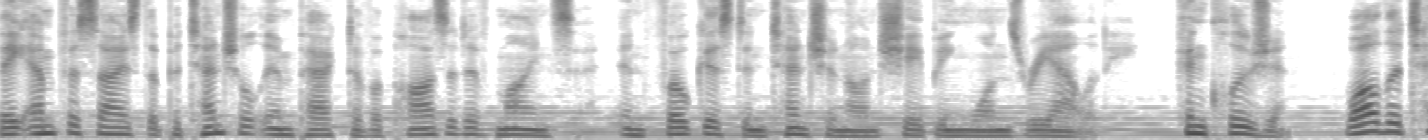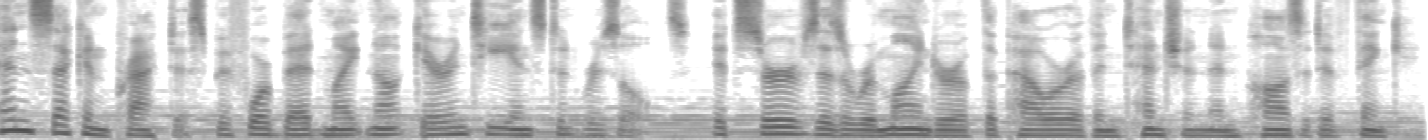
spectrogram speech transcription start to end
They emphasize the potential impact of a positive mindset and focused intention on shaping one's reality. Conclusion While the 10 second practice before bed might not guarantee instant results, it serves as a reminder of the power of intention and positive thinking.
